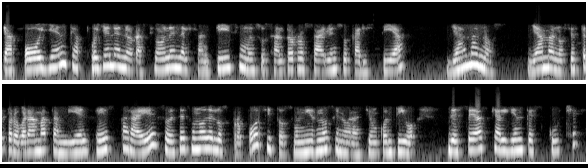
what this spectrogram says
te apoyen, te apoyen en oración en el Santísimo, en su Santo Rosario, en su Eucaristía? Llámanos llámanos. Este programa también es para eso. Ese es uno de los propósitos, unirnos en oración contigo. ¿Deseas que alguien te escuche?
